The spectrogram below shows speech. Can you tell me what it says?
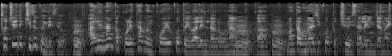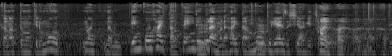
途中で気づくんですよ。うん。あれなんかこれ多分こういうこと言われるだろうなとか、うん。うん。また同じこと注意されるんじゃないかなって思うけどもうなんだろう原稿入ったらペン入れぐらいまで入ったらもうとりあえず仕上げちゃうと思って。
